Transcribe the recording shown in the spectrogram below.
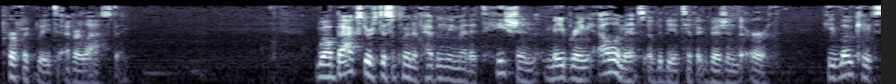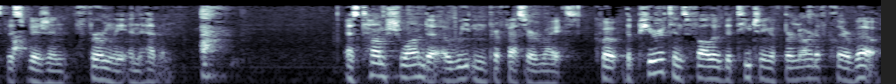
perfectly to everlasting. While Baxter's discipline of heavenly meditation may bring elements of the beatific vision to earth, he locates this vision firmly in heaven. As Tom Schwanda, a Wheaton professor, writes, quote, The Puritans followed the teaching of Bernard of Clairvaux,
